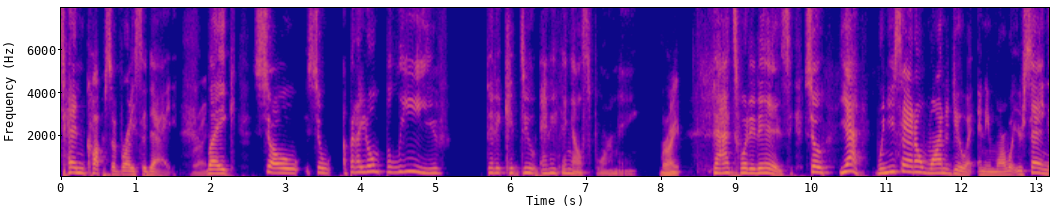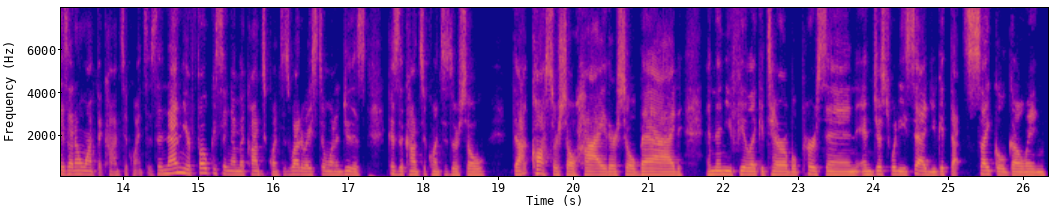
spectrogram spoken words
10 cups of rice a day. Right. Like so so but I don't believe that it could do anything else for me. Right. That's what it is. So, yeah, when you say I don't want to do it anymore, what you're saying is I don't want the consequences. And then you're focusing on the consequences. Why do I still want to do this? Because the consequences are so the costs are so high, they're so bad. And then you feel like a terrible person. And just what he said, you get that cycle going.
